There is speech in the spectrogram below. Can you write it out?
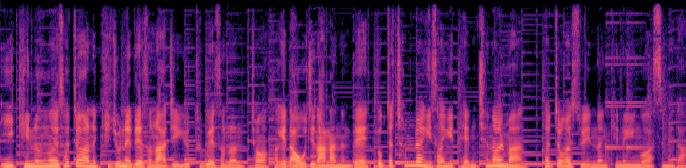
이 기능을 설정하는 기준에 대해서는 아직 유튜브에서는 정확하게 나오진 않았는데 구독자 1000명 이상이 된 채널만 설정할 수 있는 기능인 것 같습니다.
